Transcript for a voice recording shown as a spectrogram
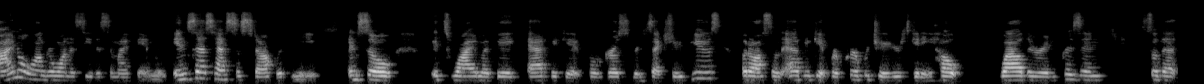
I no longer want to see this in my family. Incest has to stop with me. And so it's why I'm a big advocate for girls who've been sexually abused, but also an advocate for perpetrators getting help while they're in prison so that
